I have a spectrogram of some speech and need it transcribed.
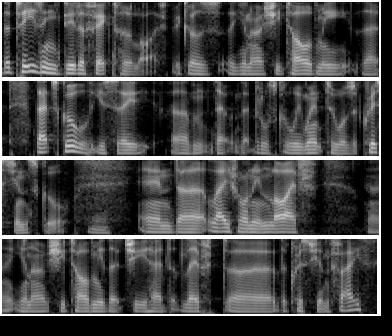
The teasing did affect her life because uh, you know she told me that that school you see um, that that little school we went to was a Christian school, and uh, later on in life, uh, you know, she told me that she had left uh, the Christian faith.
